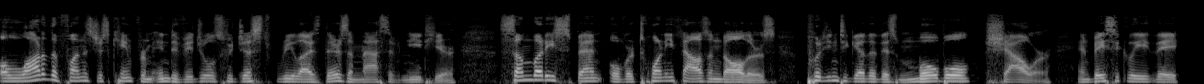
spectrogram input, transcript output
a lot of the funds just came from individuals who just realized there's a massive need here. Somebody spent over $20,000 putting together this mobile shower. And basically, they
